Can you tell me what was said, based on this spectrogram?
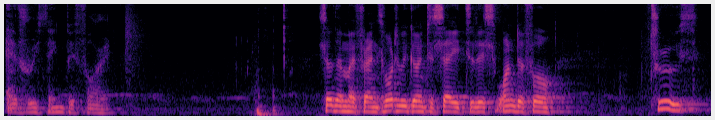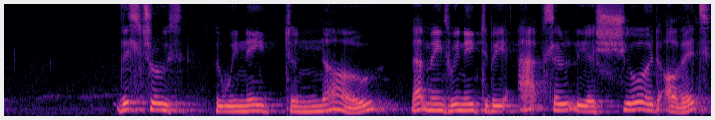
everything before it. So then, my friends, what are we going to say to this wonderful truth? This truth that we need to know, that means we need to be absolutely assured of it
